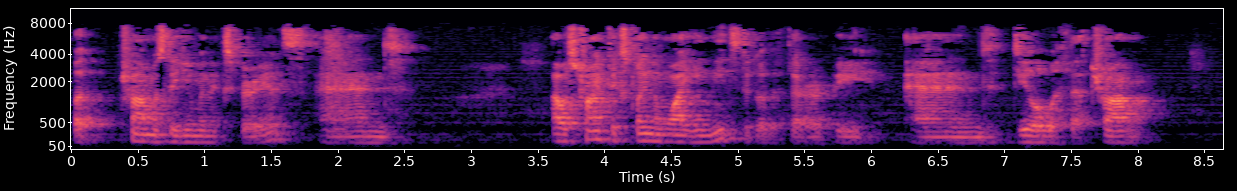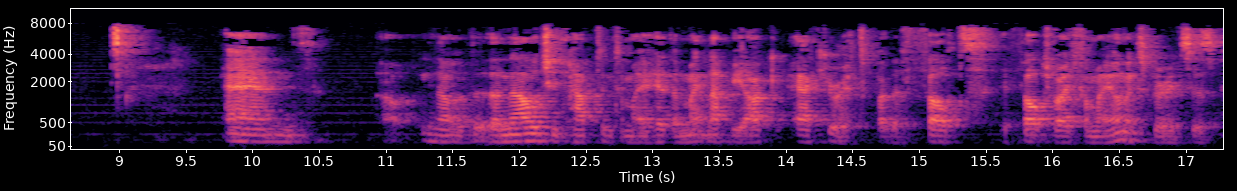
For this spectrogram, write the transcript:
but trauma is the human experience. And I was trying to explain to him why he needs to go to therapy and deal with that trauma. And, uh, you know, the analogy popped into my head that might not be ac- accurate, but it felt, it felt right from my own experiences.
